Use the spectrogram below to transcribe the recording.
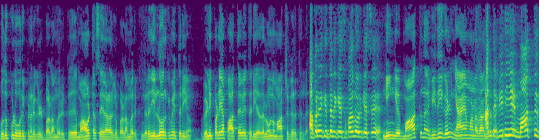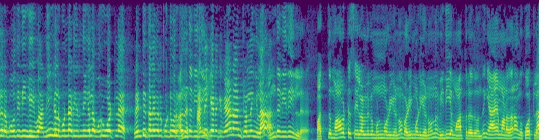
பொதுக்குழு உறுப்பினர்கள் பலம் இருக்கு மாவட்ட செயலாளர்கள் பலம் இருக்குங்கிறது எல்லோருக்குமே தெரியும். வெளிப்படையா பார்த்தாவே தெரியும் அதுல ஒண்ணும் மாற்று கருத்து இல்ல. அப்புறம் இதுக்கு இத்தனை கேஸ் பதினோரு கேஸ். நீங்க மாத்துன விதிகள் நியாயமானதாங்க அந்த விதியை மாத்துகிற போது நீங்க நீங்கள் முன்னாடி இருந்தீங்கல்ல ஒரு ஓட்டுல ரெண்டு தலைவரை கொண்டு அந்த வருவது விதி- அன்னைக்கு எனக்கு வேணாம்னு சொல்லுங்களா? அந்த விதி இல்ல. பத்து மாவட்ட செயலாளர்கள் முன்மொழியணும் வழிமொழியணும்னு விதியை மாத்துறது வந்து நியாயமானதான அவங்க கோர்ட்ல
